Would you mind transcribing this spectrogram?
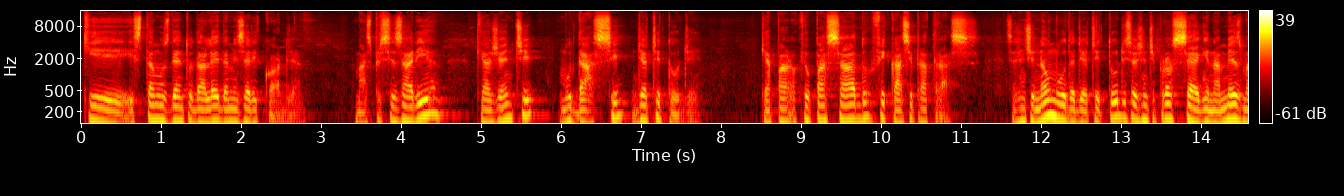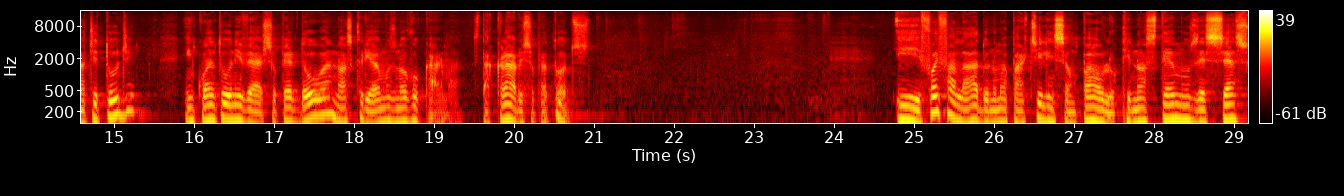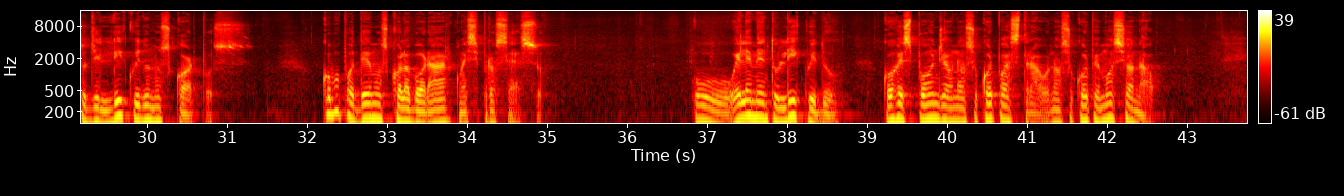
que estamos dentro da lei da misericórdia. Mas precisaria que a gente mudasse de atitude, que, a, que o passado ficasse para trás. Se a gente não muda de atitude, se a gente prossegue na mesma atitude, enquanto o universo perdoa, nós criamos novo karma. Está claro isso para todos? E foi falado numa partilha em São Paulo que nós temos excesso de líquido nos corpos. Como podemos colaborar com esse processo? O elemento líquido corresponde ao nosso corpo astral, ao nosso corpo emocional.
